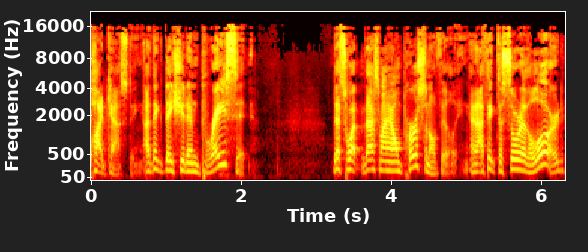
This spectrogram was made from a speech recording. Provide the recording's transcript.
podcasting. I think they should embrace it. That's what, that's my own personal feeling. And I think the sword of the Lord,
